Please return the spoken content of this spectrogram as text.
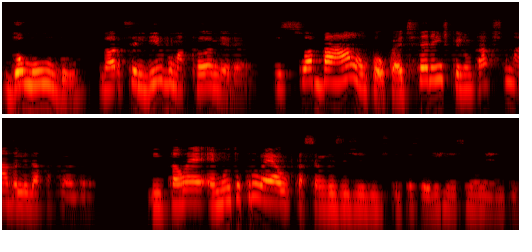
do mundo, na hora que você liga uma câmera, isso abala um pouco. É diferente, porque ele não está acostumado a lidar com a câmera. Então é, é muito cruel o que está sendo exigido dos professores nesse momento.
